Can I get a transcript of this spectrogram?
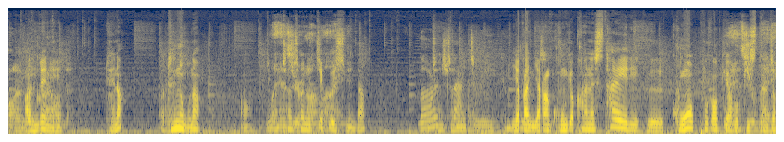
On the 안 되네. 아 되는구나. 어 지금 천천히 찍고. 있습니다. 천천히. 약간 약간 공격하는 스타일이 그 공업 거기하고 Lancer 비슷하죠?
